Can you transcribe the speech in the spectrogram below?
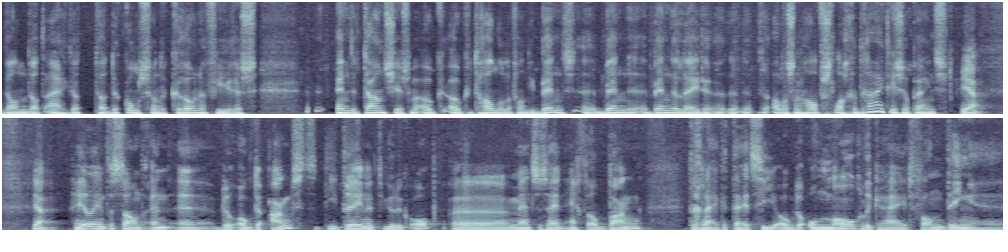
dan dat eigenlijk dat, dat de komst van de coronavirus en de townships, maar ook, ook het handelen van die band, band, bendeleden, alles een halve slag gedraaid is opeens. Ja, ja heel interessant. En ook de angst, die treedt natuurlijk op. mensen zijn echt wel bang. Tegelijkertijd zie je ook de onmogelijkheid van dingen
